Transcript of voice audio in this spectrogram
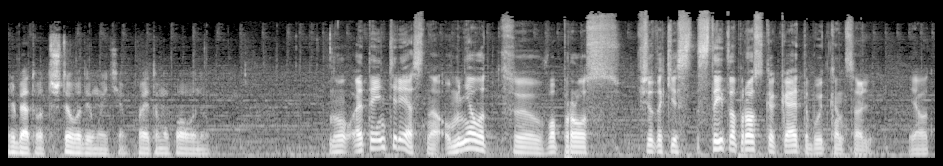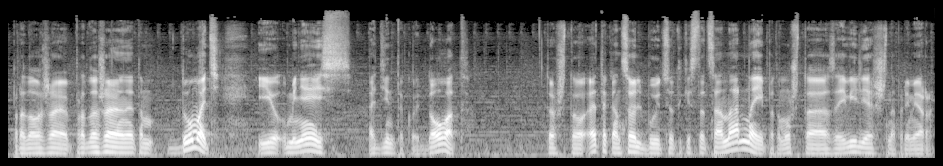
Ребят, вот что вы думаете по этому поводу? Ну, это интересно. У меня вот э, вопрос. Все-таки стоит вопрос, какая это будет консоль. Я вот продолжаю, продолжаю на этом думать. И у меня есть один такой довод, то, что эта консоль будет все-таки стационарной, потому что заявили, ж, например,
